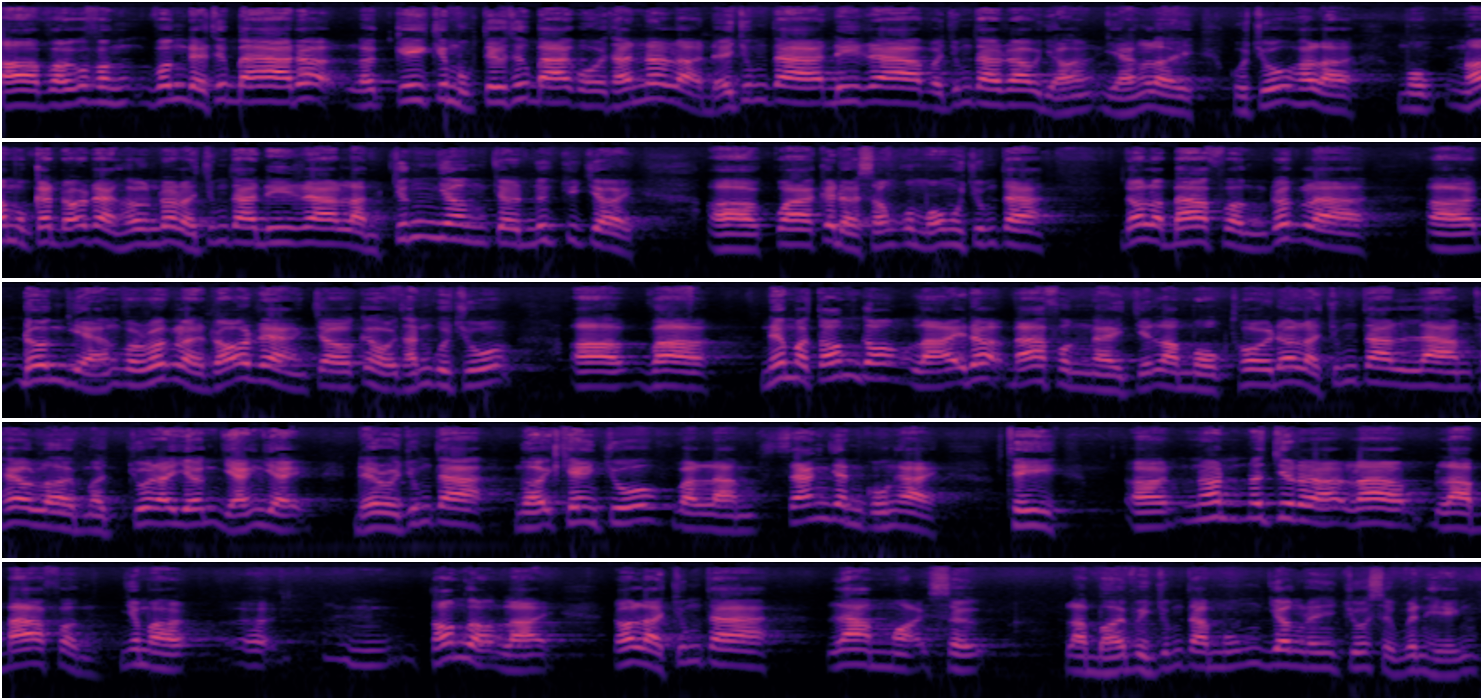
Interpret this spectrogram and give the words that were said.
À, và cái phần vấn đề thứ ba đó là cái cái mục tiêu thứ ba của hội thánh đó là để chúng ta đi ra và chúng ta rao giảng, giảng lời của Chúa hay là một nói một cách rõ ràng hơn đó là chúng ta đi ra làm chứng nhân cho Đức Chúa Trời à, qua cái đời sống của mỗi một chúng ta. Đó là ba phần rất là à, đơn giản và rất là rõ ràng cho cái hội thánh của Chúa. À, và nếu mà tóm gọn lại đó ba phần này chỉ là một thôi đó là chúng ta làm theo lời mà Chúa đã dẫn giảng dạy để rồi chúng ta ngợi khen Chúa và làm sáng danh của Ngài thì à, nó nó chưa ra là là ba phần nhưng mà uh, tóm gọn lại đó là chúng ta làm mọi sự là bởi vì chúng ta muốn dâng lên Chúa sự vinh hiển.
